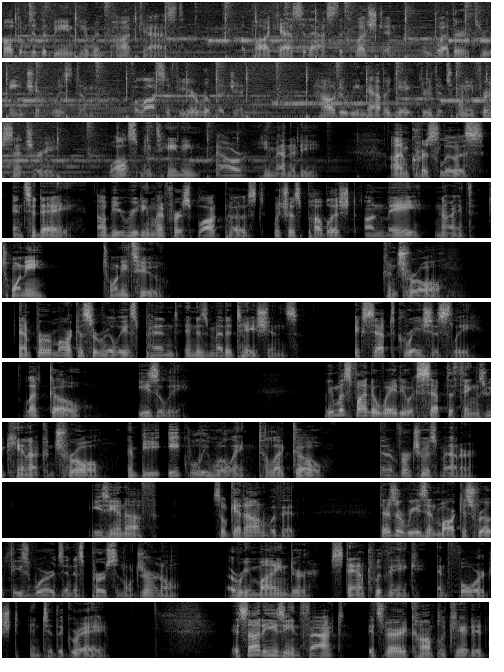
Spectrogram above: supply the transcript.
Welcome to the Being Human podcast, a podcast that asks the question whether through ancient wisdom, philosophy, or religion, how do we navigate through the 21st century whilst maintaining our humanity? I'm Chris Lewis, and today I'll be reading my first blog post, which was published on May 9th, 2022. Control. Emperor Marcus Aurelius penned in his Meditations accept graciously, let go easily. We must find a way to accept the things we cannot control and be equally willing to let go in a virtuous manner. Easy enough, so get on with it. There's a reason Marcus wrote these words in his personal journal, a reminder stamped with ink and forged into the gray. It's not easy, in fact, it's very complicated.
